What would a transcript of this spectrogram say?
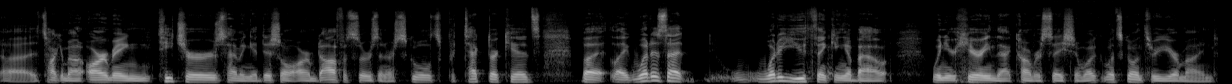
Uh, talking about arming teachers, having additional armed officers in our schools to protect our kids. But like, what is that? What are you thinking about when you're hearing that conversation? What, what's going through your mind?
